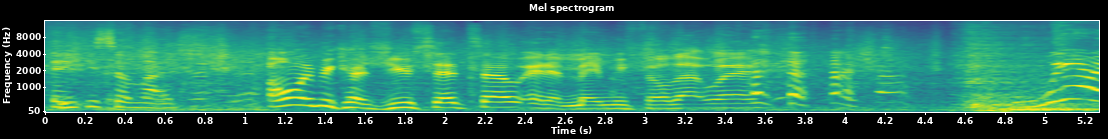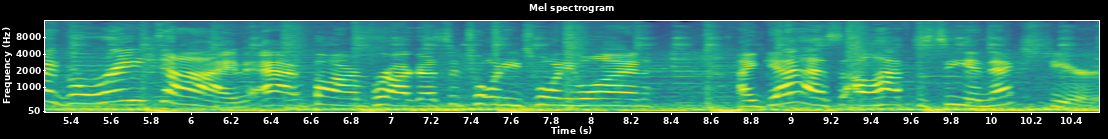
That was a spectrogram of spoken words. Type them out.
Thank you so much. Only because you said so, and it made me feel that way. We had a great time at Farm Progress in 2021. I guess I'll have to see you next year.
